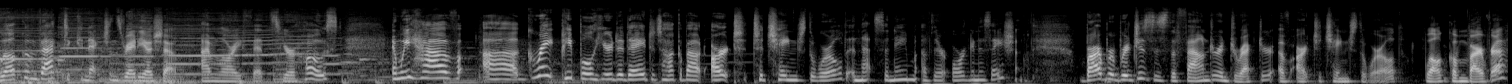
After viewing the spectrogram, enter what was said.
Welcome back to Connections Radio Show. I'm Laurie Fitz, your host, and we have uh, great people here today to talk about Art to Change the World, and that's the name of their organization. Barbara Bridges is the founder and director of Art to Change the World. Welcome, Barbara.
